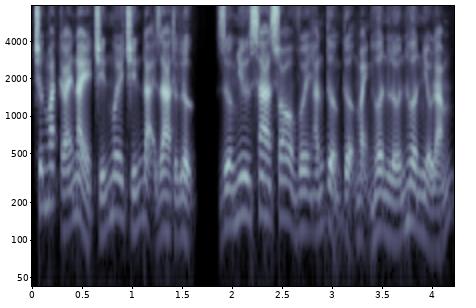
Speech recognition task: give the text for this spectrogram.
Trước mắt cái này chín mươi chín đại gia thực lực, dường như xa so với hắn tưởng tượng mạnh hơn lớn hơn nhiều lắm.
